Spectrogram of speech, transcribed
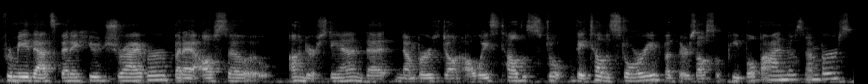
for me, that's been a huge driver, but I also understand that numbers don't always tell the story. They tell the story, but there's also people behind those numbers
